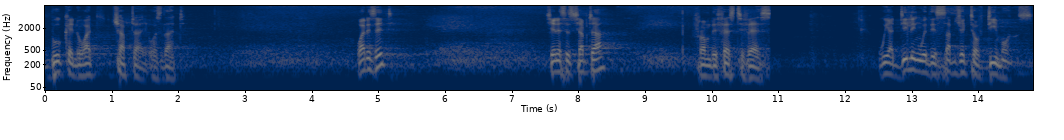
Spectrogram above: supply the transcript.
book and what chapter was that? What is it? Genesis chapter? From the first verse. We are dealing with the subject of demons.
